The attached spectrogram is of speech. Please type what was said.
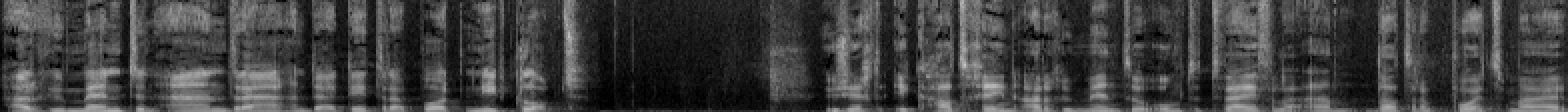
argumenten aandragen dat dit rapport niet klopt. U zegt, ik had geen argumenten om te twijfelen aan dat rapport. Maar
